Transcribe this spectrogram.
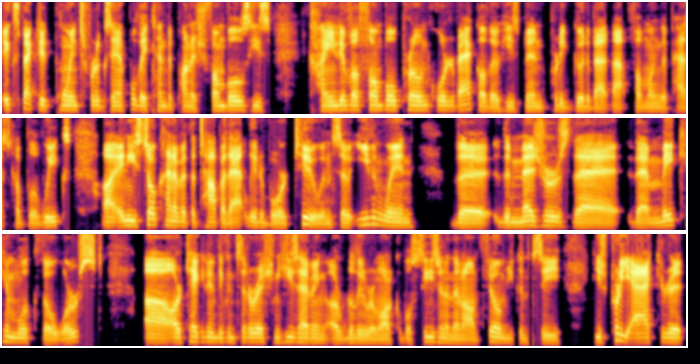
expected points, for example, they tend to punish fumbles. He's kind of a fumble prone quarterback, although he's been pretty good about not fumbling the past couple of weeks. Uh, and he's still kind of at the top of that leaderboard too. And so even when the the measures that that make him look the worst uh, are taken into consideration, he's having a really remarkable season. And then on film, you can see he's pretty accurate.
